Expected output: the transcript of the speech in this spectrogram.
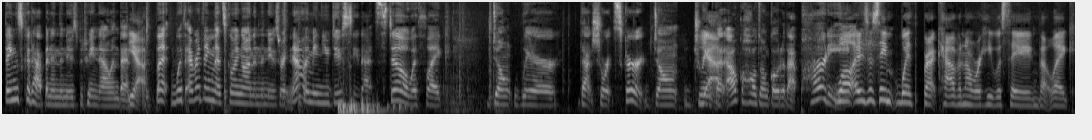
things could happen in the news between now and then. Yeah. But with everything that's going on in the news right now, I mean, you do see that still with like don't wear that short skirt, don't drink Yeah. that alcohol, don't go to that party. Well, it's the same with Brett Kavanaugh, where he was saying that like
